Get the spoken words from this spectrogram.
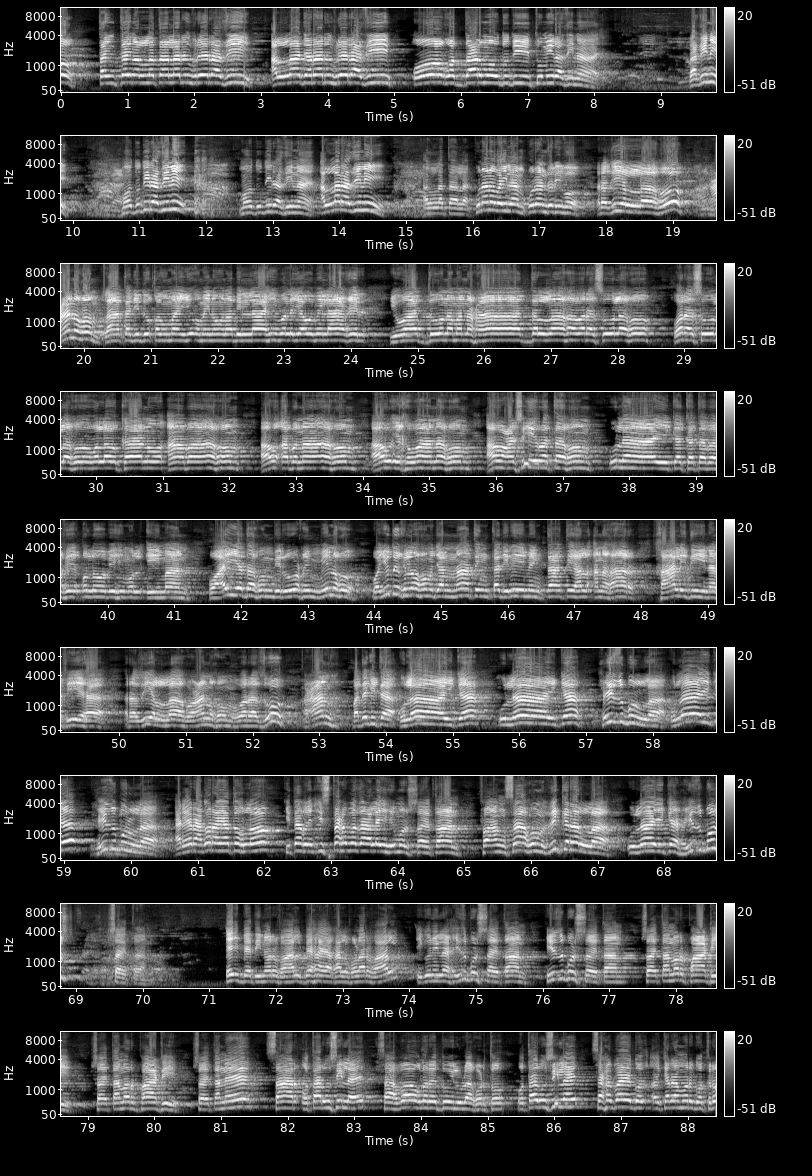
তাইন তাইন আল্লাহ তাআলার উপরে রাজি, আল্লাহ যারার উপরে রাজি, ও গদ্দার মৌদুদি তুমি রাজি নাই। রাজি নি মৌদুদি রাজি নি মৌদুদি রাজি নাই আল্লাহ রাজি নি আল্লাহ তাআলা কুনানো বাইলাম কোরআন শরীফ রাজি আল্লাহ আনহুম লা তাজিদু কওমান ইউমিনুনা বিল্লাহি ওয়াল ইয়াউমিল আখির يوادون من حاد الله ورسوله ورسوله ولو كانوا آباءهم أو أبناءهم أو إخوانهم أو عشيرتهم أولئك كتب في قلوبهم الإيمان وأيدهم بروح منه ويدخلهم جنات تجري من تحتها الأنهار خالدين فيها رضي الله عنهم ورضوا عنه بدقيتا أولئك উলাইকা হিজবুল্লাহ উলাইকা হিজবুল্লাহ। আর এর আগর আয়াত হলো কিতাব ইস্তাহবাজা আলাইহিমুর শয়তান ফাংসাহুম যিকরাল্লাহ, উলাইকা হিজবুস শয়তান। এই বেদিনর ভালো, বেহায়া খাল ফলার ভালো ইগুনিলা হিজবুর শয়তান হিজবুর শয়তান, শয়তানর পাঠি শয়তানর পাঠি। শয়তানে সার ওতার উচিলায় সাহবা ওগুলোরে দুই লুড়া করতো। ওতার উচিলায় সাহবায় কেরামর গোত্র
